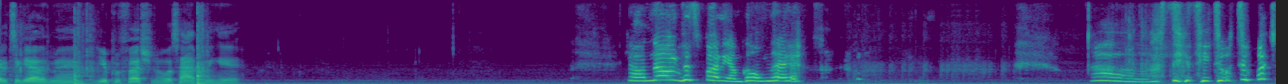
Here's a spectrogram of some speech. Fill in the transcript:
Get it together, man. You're professional. What's happening here? Y'all know if it's funny, I'm gonna laugh. oh, CC doing too much.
